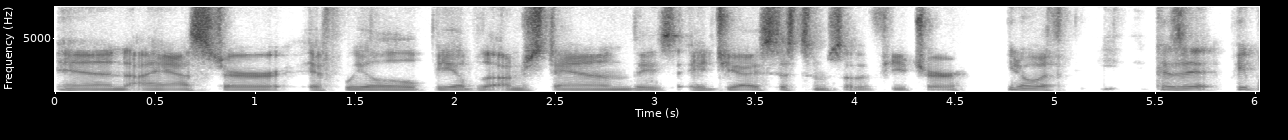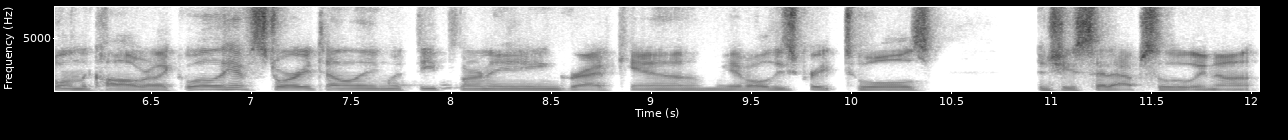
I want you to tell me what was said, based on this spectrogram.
And I asked her if we'll be able to understand these AGI systems of the future. You know, with because people on the call were like, well, we have storytelling with deep learning, GradCam, we have all these great tools and she said, absolutely not.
